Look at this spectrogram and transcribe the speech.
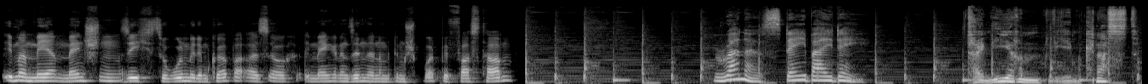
immer mehr Menschen sich sowohl mit dem Körper als auch im engeren Sinne mit dem Sport befasst haben. Runners Day by Day. Trainieren wie im Knast.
